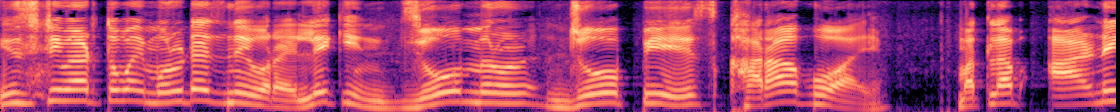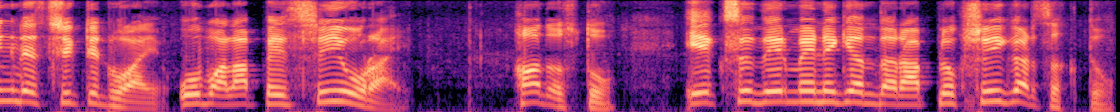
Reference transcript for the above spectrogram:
इंस्टीमेट तो भाई मोनेटाइज नहीं हो रहा है, लेकिन जो जो पेज खराब हुआ है मतलब अर्निंग रेस्ट्रिक्टेड हुआ है, वो वाला पेज सही हो रहा है। हाँ दोस्तों, एक से डेढ़ महीने के अंदर आप लोग सही कर सकते हो।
